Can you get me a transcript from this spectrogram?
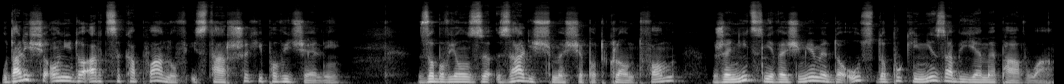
Udali się oni do arcykapłanów i starszych i powiedzieli: Zobowiązaliśmy się pod klątwą, że nic nie weźmiemy do ust, dopóki nie zabijemy Pawła.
